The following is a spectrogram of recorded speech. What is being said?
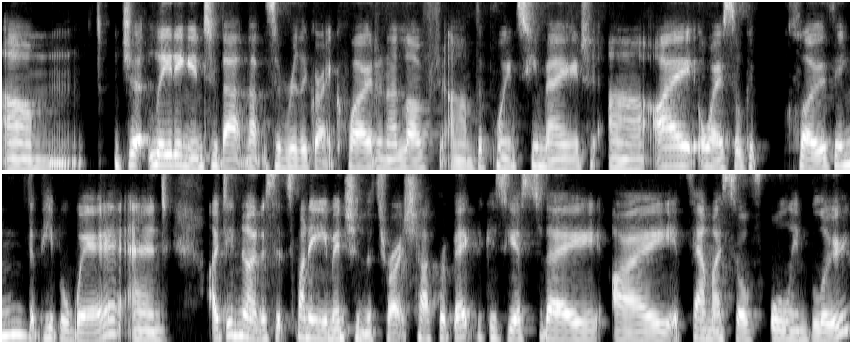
Um, leading into that that was a really great quote and i loved um, the points you made. Uh, i always look at clothing that people wear and i did notice it's funny you mentioned the throat chakra beck because yesterday i found myself all in blue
